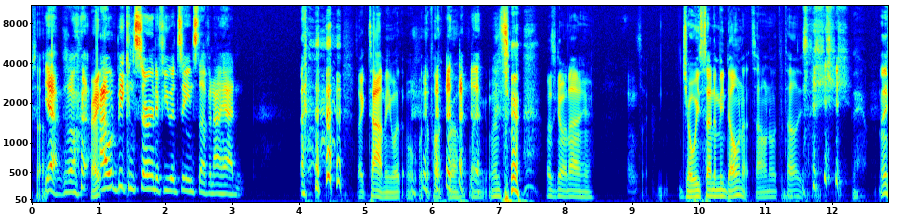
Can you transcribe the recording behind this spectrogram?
So Yeah, so Right? I would be concerned if you had seen stuff and I hadn't. like Tommy, what what, the fuck, bro? like, what's what's going on here? Like, Joey's sending me donuts. I don't know what to tell you. Damn.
